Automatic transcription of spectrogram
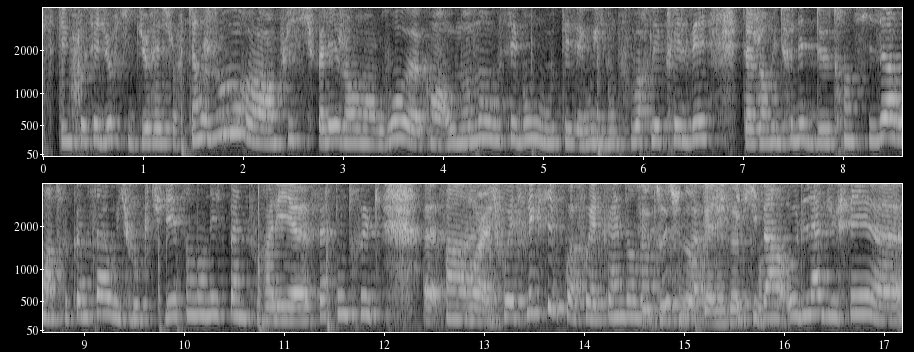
c'était une procédure qui durait sur 15 jours en plus il fallait genre en gros euh, quand au moment où c'est bon où, où ils vont pouvoir les prélever T'as genre une fenêtre de 36 heures ou un truc comme ça où il faut que tu descendes en Espagne pour aller euh, faire ton truc. Euh, Enfin, Ouais. il faut être flexible, quoi. Faut être quand même dans un truc. une où, euh, organisation. et puis, ben, au-delà du fait euh,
